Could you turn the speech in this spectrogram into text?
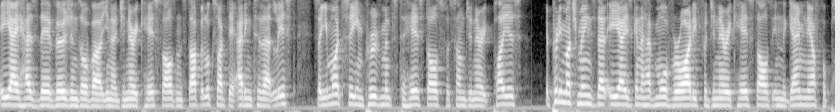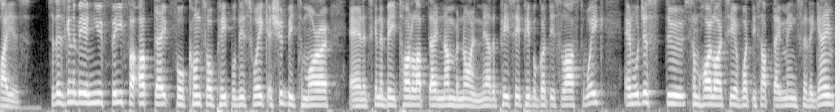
EA has their versions of uh, you know generic hairstyles and stuff. It looks like they're adding to that list. So you might see improvements to hairstyles for some generic players. It pretty much means that EA is going to have more variety for generic hairstyles in the game now for players. So there's going to be a new FIFA update for console people this week. It should be tomorrow, and it's going to be title update number 9. Now the PC people got this last week, and we'll just do some highlights here of what this update means for the game.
